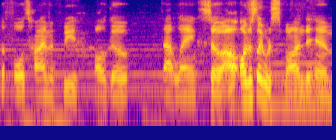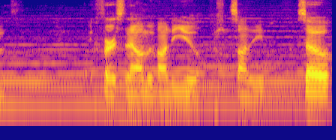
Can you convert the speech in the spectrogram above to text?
the full time if we all go that length. So I'll, I'll just like respond to him first, and then I'll move on to you, Sandy. So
